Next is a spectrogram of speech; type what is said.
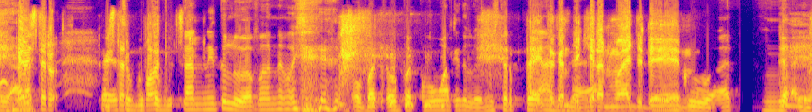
Ya, kayak Mr. sebut-sebutan itu loh apa namanya obat-obat penguat itu loh Mr. P Nah, itu kan pikiranmu aja Den kuat enggak ya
